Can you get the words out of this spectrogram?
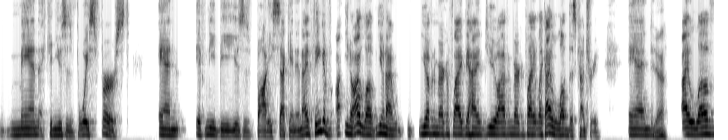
man that can use his voice first and if need be use his body second. And i think of uh, you know i love you and i you have an american flag behind you i have an american flag. Like i love this country. And yeah. I love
